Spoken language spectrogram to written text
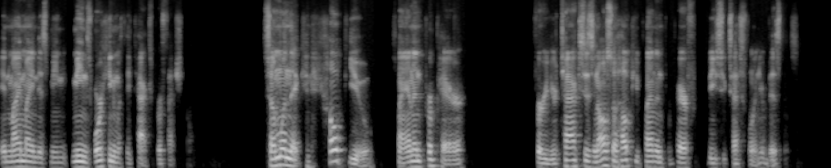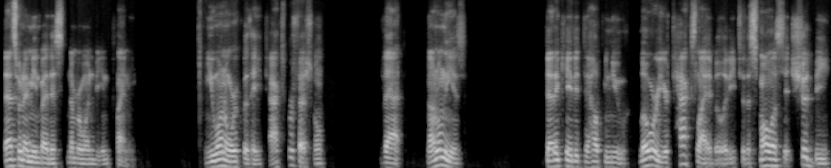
in my mind is mean means working with a tax professional, someone that can help you plan and prepare for your taxes, and also help you plan and prepare for, to be successful in your business. That's what I mean by this number one being planning. You want to work with a tax professional that not only is dedicated to helping you lower your tax liability to the smallest it should be,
